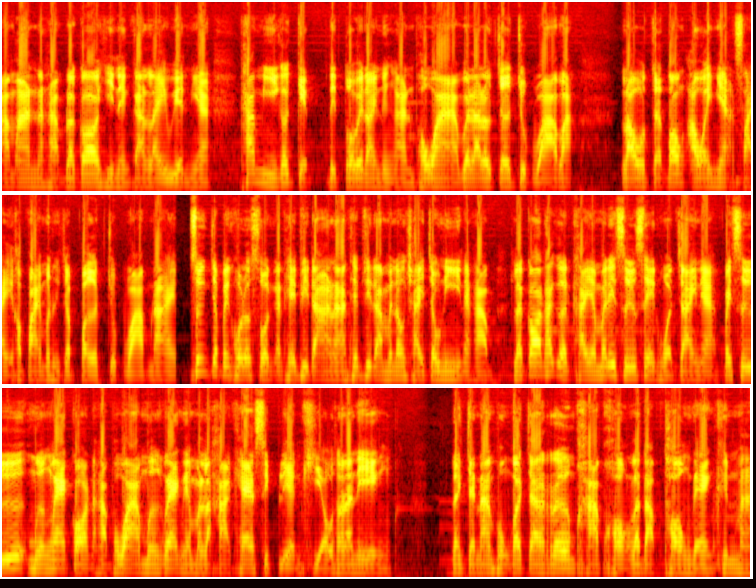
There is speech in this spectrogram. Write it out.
3 อันนะครับแล้วก็หินแห่งการไหลเวียนเนี่ย ถ้ามีก็เก็บติดตัวไว้หน่อยหนึ่งอัน เพราะว่าเวลาเราเจอจุดวาร์ปอะเราจะต้องเอาไอเนี้ยใส่เข้าไปมันถึงจะเปิดจุดวาร์ปได้ ซึ่งจะเป็นคนละส่วนกับเทพธิดานะ เทพธิดาไม่ต้องใช้เจ้าหนี้นะครับ แล้วก็ถ้าเกิดใครยังไม่ได้ซื้อเศษหัวใจเนี่ยไปซื้อเมืองแรกก่อนนะครับ เพราะว่าเมืองแรกเนี่ยมันราคาแค่ 10 เหรียญเขียวเท่านั้นเอง หลังจากนั้นผมก็จะเริ่มคราฟของระดับทองแดงขึ้นมา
